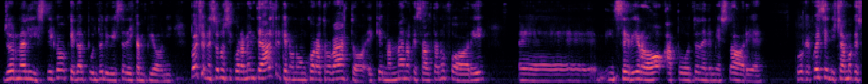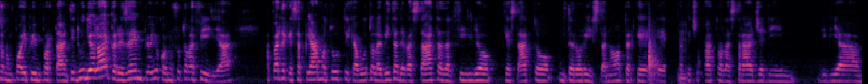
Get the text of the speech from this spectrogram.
giornalistico che dal punto di vista dei campioni. Poi ce ne sono sicuramente altri che non ho ancora trovato e che man mano che saltano fuori eh, inserirò appunto nelle mie storie. Comunque questi diciamo che sono un po' i più importanti. Giulio Loi, per esempio, io ho conosciuto la figlia, a parte che sappiamo tutti che ha avuto la vita devastata dal figlio che è stato un terrorista, no? perché ha mm. partecipato alla strage di, di via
